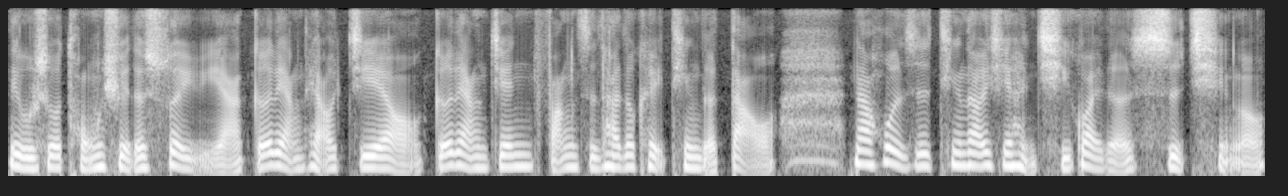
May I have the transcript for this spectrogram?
例如说同学的碎语啊，隔两条街哦，隔两间房子他都可以听得到哦。那或者是听到一些很奇怪的事情哦，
